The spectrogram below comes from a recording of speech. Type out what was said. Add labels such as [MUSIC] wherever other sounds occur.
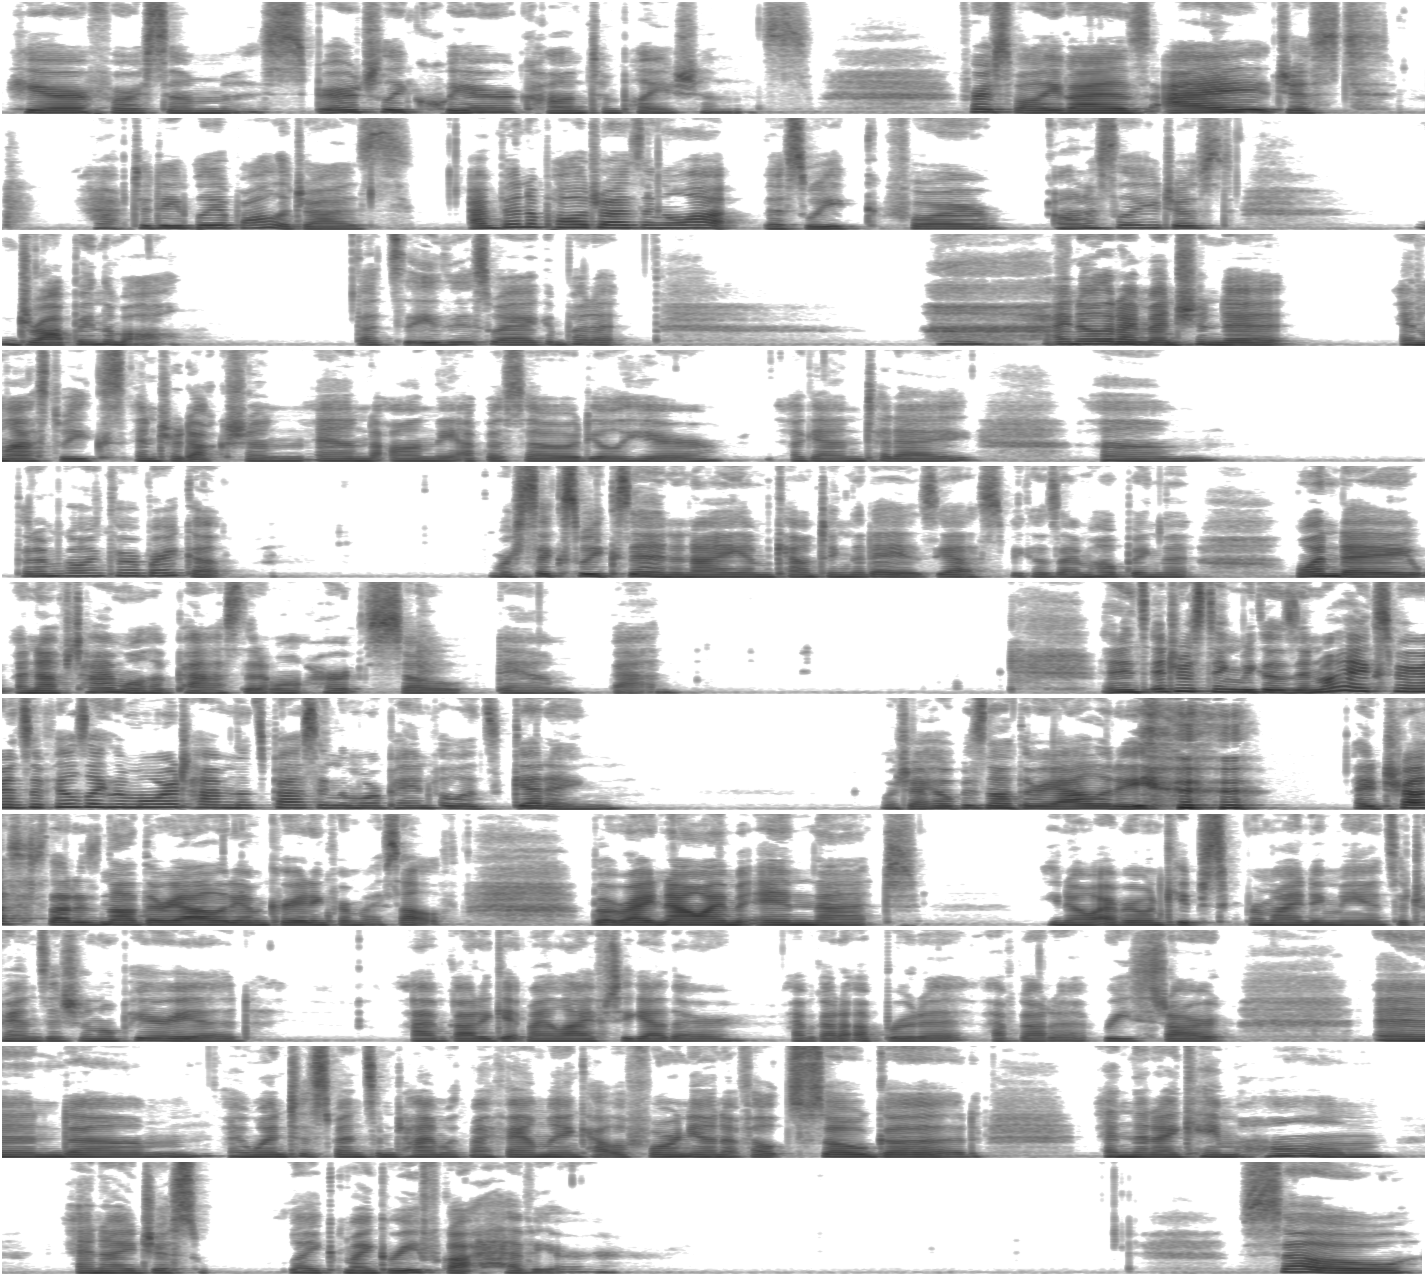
here for some spiritually queer contemplations. First of all, you guys, I just have to deeply apologize. I've been apologizing a lot this week for honestly just dropping the ball. That's the easiest way I can put it. [SIGHS] I know that I mentioned it in last week's introduction and on the episode you'll hear again today um, that I'm going through a breakup. We're six weeks in and I am counting the days, yes, because I'm hoping that one day enough time will have passed that it won't hurt so damn bad. And it's interesting because in my experience, it feels like the more time that's passing, the more painful it's getting, which I hope is not the reality. [LAUGHS] I trust that is not the reality I'm creating for myself. But right now, I'm in that, you know, everyone keeps reminding me it's a transitional period. I've got to get my life together. I've got to uproot it. I've got to restart. And um, I went to spend some time with my family in California, and it felt so good. And then I came home, and I just, like, my grief got heavier. So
